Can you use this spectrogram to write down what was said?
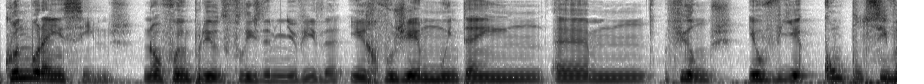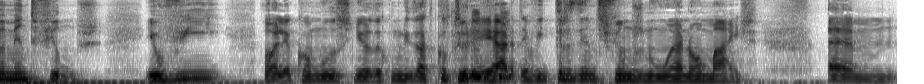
Quando morei em Sines, não foi um período feliz da minha vida e refugiei-me muito em hum, filmes. Eu via compulsivamente filmes. Eu vi, olha, como o senhor da Comunidade de Cultura e Arte, eu vi 300 filmes num ano ou mais. Hum,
